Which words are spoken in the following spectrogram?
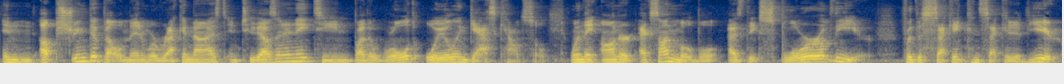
in upstream development were recognized in 2018 by the World Oil and Gas Council when they honored ExxonMobil as the Explorer of the Year for the second consecutive year.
